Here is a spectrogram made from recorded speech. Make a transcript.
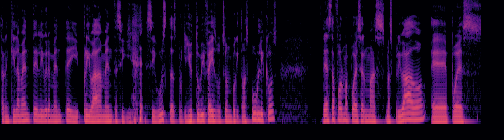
tranquilamente, libremente y privadamente si, si gustas, porque YouTube y Facebook son un poquito más públicos. De esta forma puede ser más, más privado. Eh, pues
